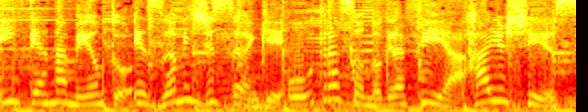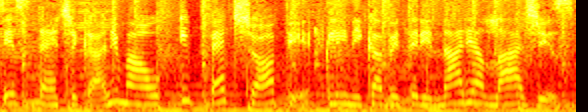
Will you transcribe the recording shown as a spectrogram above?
internamento, exames de sangue, ultrassonografia, raio-x, estética animal e pet shop. Clínica Veterinária Lages.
